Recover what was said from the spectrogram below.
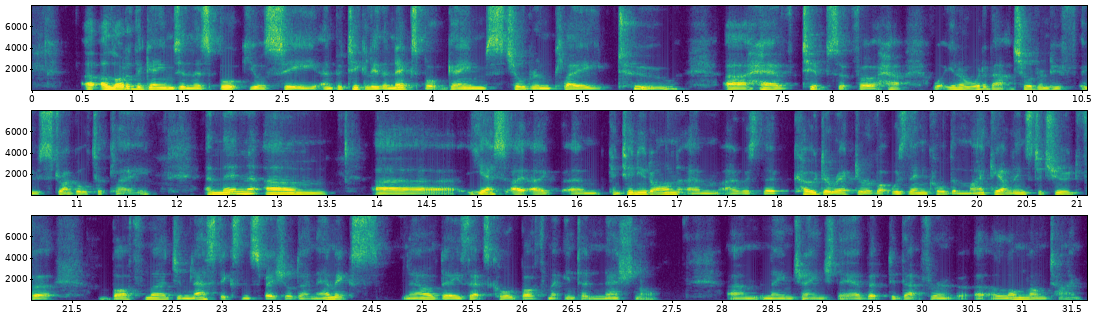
a, a lot of the games in this book you'll see, and particularly the next book, Games Children Play Too, uh, have tips for how, what, you know, what about children who, who struggle to play? And then, um, uh, yes, I, I um, continued on. Um, I was the co-director of what was then called the Michael Institute for Bothmer Gymnastics and Spatial Dynamics. Nowadays, that's called Bothmer International. Um, name change there, but did that for a, a long, long time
